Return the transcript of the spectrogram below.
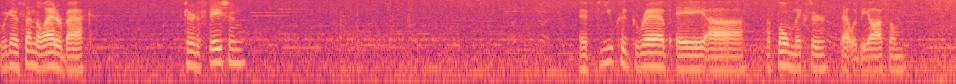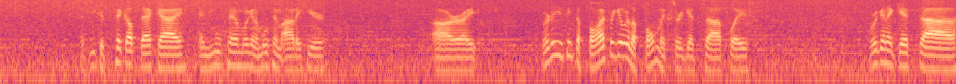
we're going to send the ladder back. Return to station. If you could grab a uh, the foam mixer, that would be awesome. If you could pick up that guy and move him, we're going to move him out of here. Alright. Where do you think the foam? I forget where the foam mixer gets uh, placed. We're gonna get uh,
